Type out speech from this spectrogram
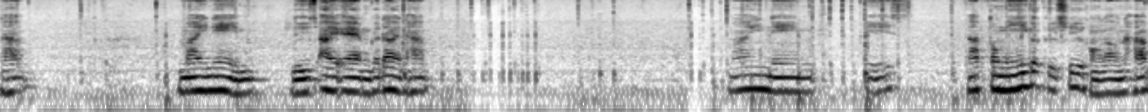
นะครับ my name หรือ I am ก็ได้นะครับ my name is นะครับ ตรงนี้ก็คือชื่อของเรานะครับ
